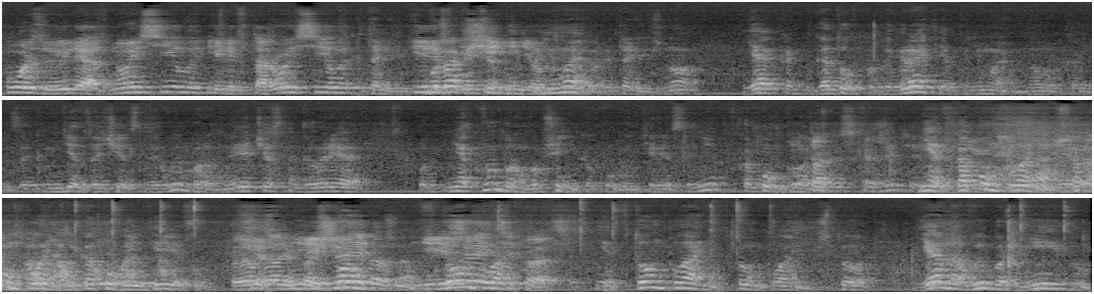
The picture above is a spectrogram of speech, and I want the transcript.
в пользу или одной силы, или второй силы, Виталий или может, я вообще что-то не не делать понимаю, выбор. Виталий Ильич, но я как бы готов подыграть, я понимаю, но как бы за комитет за честные выборы, но я, честно говоря, вот у меня к выборам вообще никакого интереса нет. В каком Ну плане? так и скажите. Нет, в каком плане? В каком плане никакого интереса? Не решает, не решает ситуацию. Нет, в том плане, в том плане, что я на выбор не иду.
